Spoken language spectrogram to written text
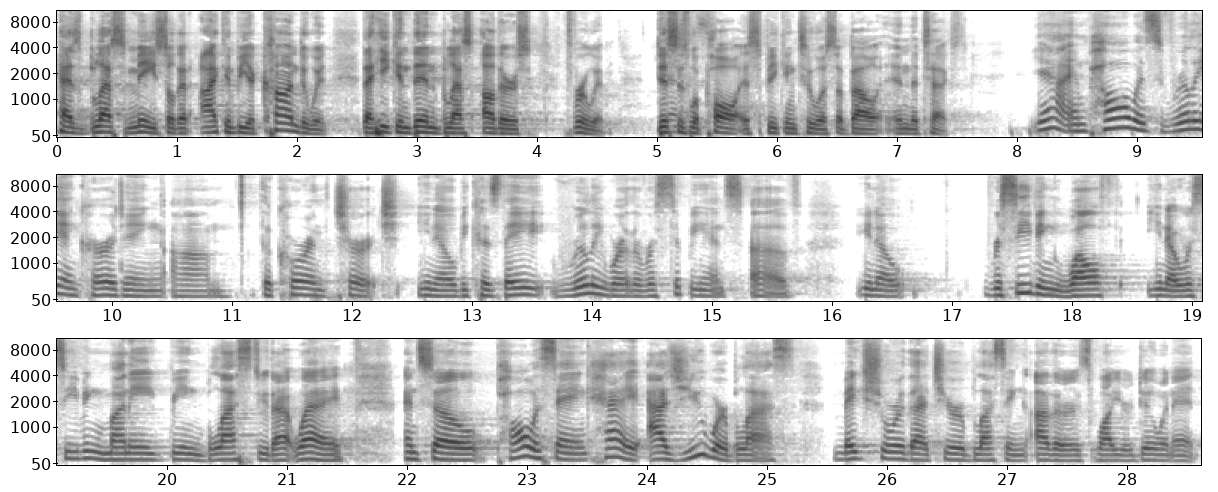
has blessed me so that I can be a conduit that He can then bless others through it. This is what Paul is speaking to us about in the text. Yeah, and Paul was really encouraging um, the Corinth church, you know, because they really were the recipients of, you know, receiving wealth, you know, receiving money, being blessed through that way. And so Paul was saying, hey, as you were blessed, make sure that you're blessing others while you're doing it.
